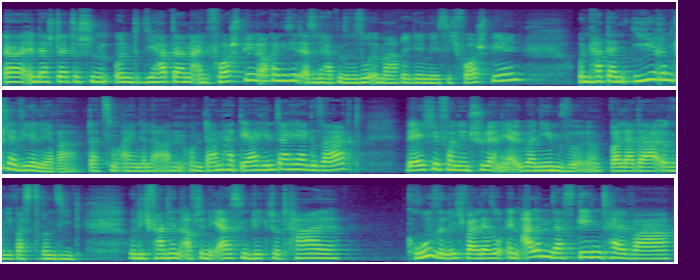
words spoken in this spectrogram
äh, in der städtischen. Und die hat dann ein Vorspielen organisiert. Also wir hatten sowieso immer regelmäßig Vorspielen. Und hat dann ihren Klavierlehrer dazu eingeladen. Und dann hat der hinterher gesagt, welche von den Schülern er übernehmen würde, weil er da irgendwie was drin sieht. Und ich fand ihn auf den ersten Blick total gruselig, weil der so in allem das Gegenteil war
